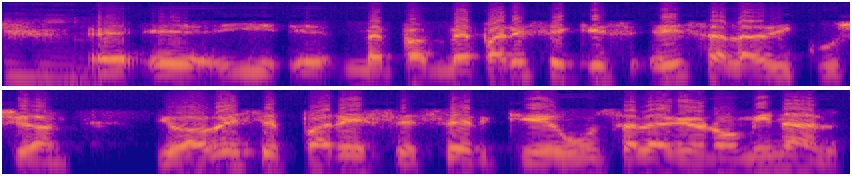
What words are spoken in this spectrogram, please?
Eh, eh, y me, me, parece que es esa la discusión. Yo a veces parece ser que un salario nominal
